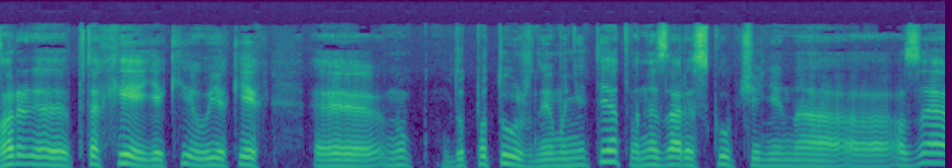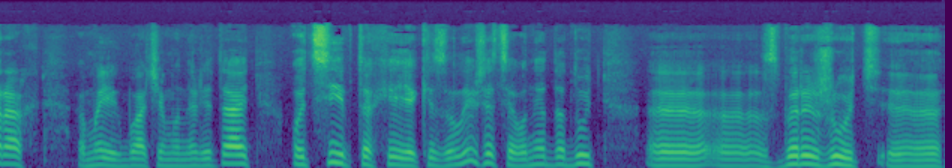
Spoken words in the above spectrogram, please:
е, Птахи, які, у яких е, ну, потужний імунітет, вони зараз скупчені на е, озерах, ми їх бачимо, не літають. Оці птахи, які залишаться, вони дадуть, е, е, збережуть е,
